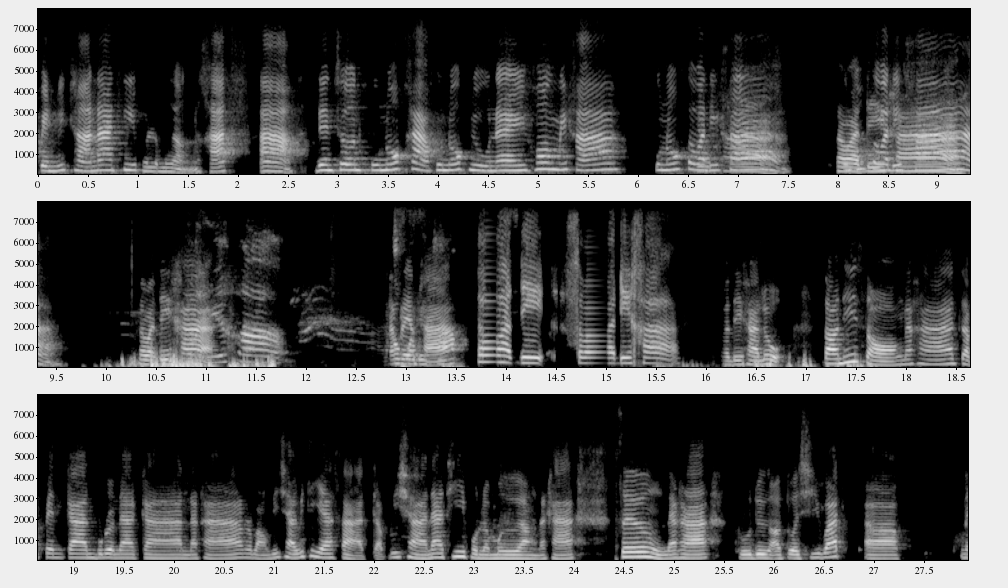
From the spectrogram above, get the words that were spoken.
เป็นวิชาหน้าที่พลเมืองนะคะอ่าเรียนเชิญครูนกค่ะครูนกอยู่ในห้องไหมคะครูนกสวัสดีค่ะ สวัสดีครูนกสวัสดีค่ะค่ะ สวัสดีค่ะสวัสดีค่ะนักเรียนคะสวัสดี สวัสดีค่ะ สวัสดีค่ะลูก ตอนที่สองนะคะจะเป็นการบูรณาการนะคะ ระหว่างวิชาวิทยาศาสตร์ กับวิชาหน้าที่พลเมืองนะคะ ซึ่งนะคะครูดึงเอาตัวชี้วัดใน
